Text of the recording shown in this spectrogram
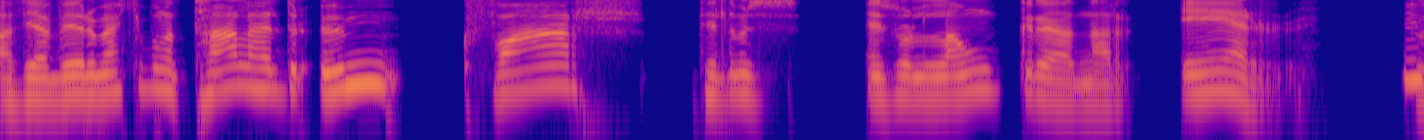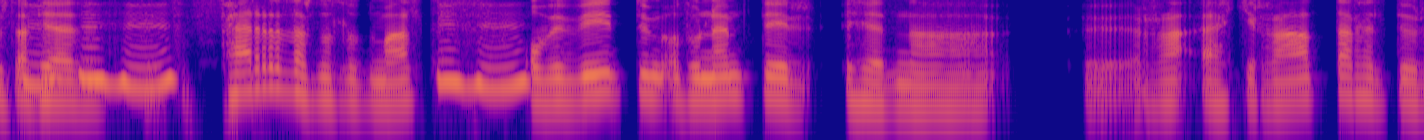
að því að við erum ekki búin að tala heldur um hvar til dæmis eins og langriðarnar eru. Mm -hmm, þú veist að því að mm -hmm. það ferðast náttúrulega um allt mm -hmm. og við vitum og þú nefndir hérna uh, ra, ekki ratar heldur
